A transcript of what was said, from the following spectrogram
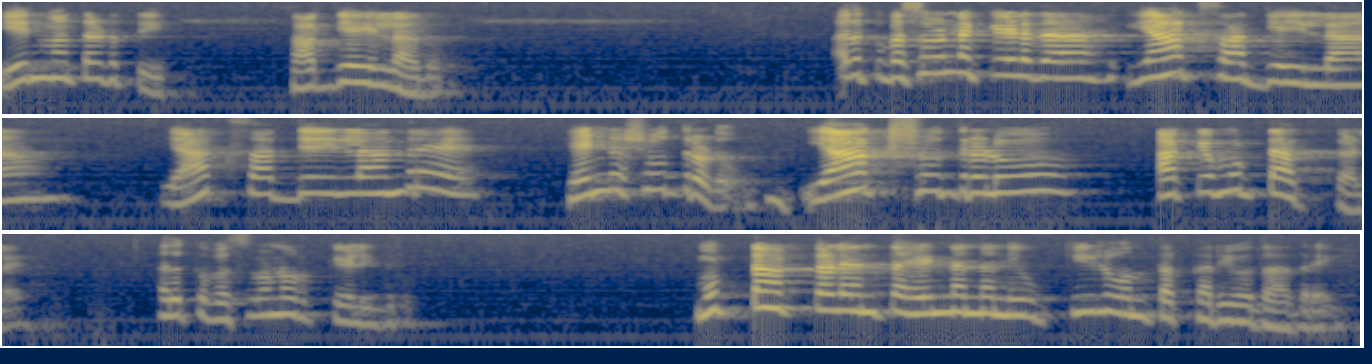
ಏನು ಮಾತಾಡ್ತಿ ಸಾಧ್ಯ ಇಲ್ಲ ಅದು. ಅದಕ್ಕೆ ಬಸವಣ್ಣ ಕೇಳ್ದ, ಯಾಕೆ ಸಾಧ್ಯ ಇಲ್ಲ? ಯಾಕೆ ಸಾಧ್ಯ ಇಲ್ಲ ಅಂದರೆ ಹೆಣ್ಣು ಶೂದ್ರಳು. ಯಾಕೆ ಶೂದ್ರಳು? ಆಕೆ ಮುಟ್ಟಾಕ್ತಾಳೆ. ಅದಕ್ಕೆ ಬಸವಣ್ಣವ್ರು ಕೇಳಿದರು. ಮುಟ್ಟಾಕ್ತಾಳೆ ಅಂತ ಹೆಣ್ಣನ್ನು ನೀವು ಕೀಳು ಅಂತ ಕರೆಯೋದಾದರೆ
